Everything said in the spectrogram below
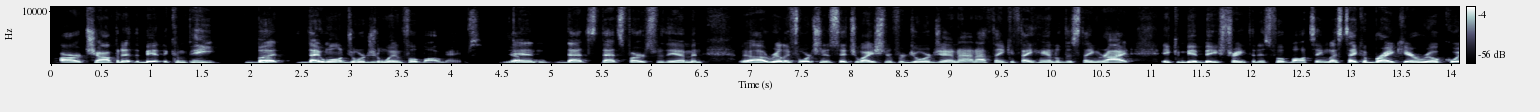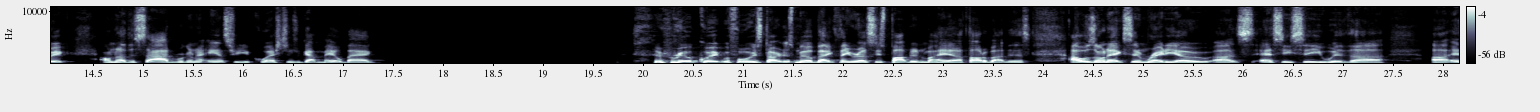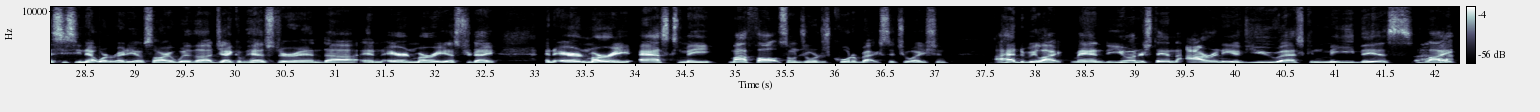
are chomping at the bit to compete, but they want Georgia to win football games. Yep. And that's that's first for them, and uh, really fortunate situation for Georgia. And, and I think if they handle this thing right, it can be a big strength of this football team. Let's take a break here, real quick. On the other side, we're going to answer your questions. We've got mailbag. Real quick before we start this mailbag thing, Rusty's popped into my head. I thought about this. I was on XM Radio, uh, SEC with uh, uh, SEC Network Radio, sorry, with uh, Jacob Hester and uh, and Aaron Murray yesterday. And Aaron Murray asks me my thoughts on Georgia's quarterback situation. I had to be like, man, do you understand the irony of you asking me this? Like,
